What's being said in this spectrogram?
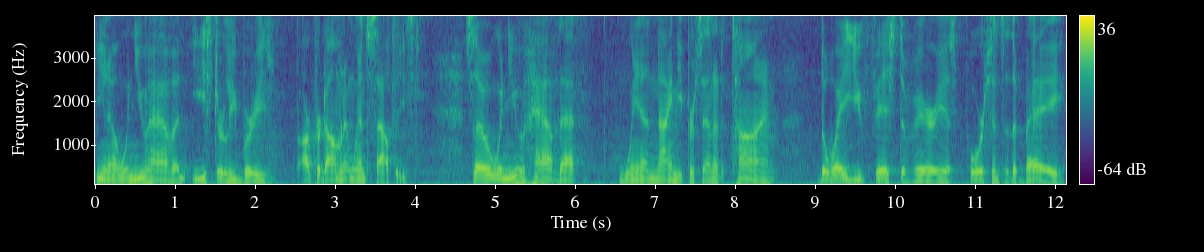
you know, when you have an easterly breeze. Our predominant wind's southeast, so when you have that wind ninety percent of the time, the way you fish the various portions of the bay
